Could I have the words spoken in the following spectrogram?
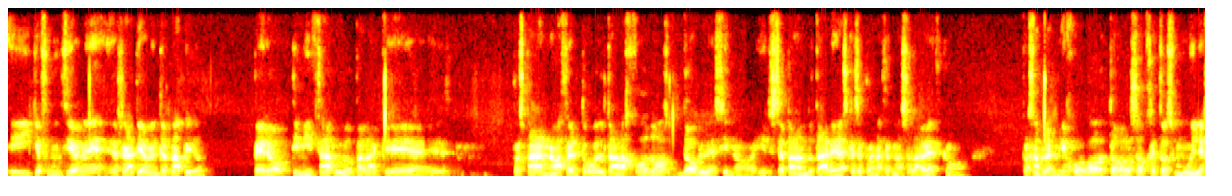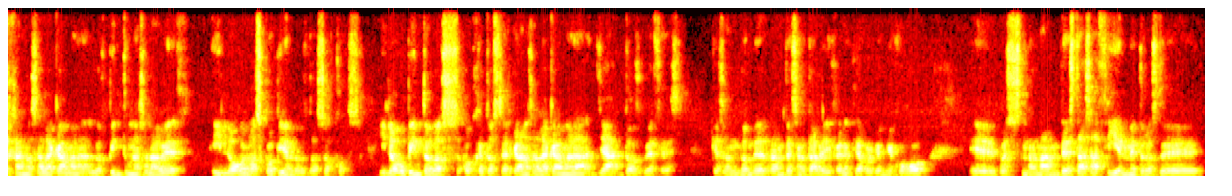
y que funcione es relativamente rápido, pero optimizarlo para que pues para no hacer todo el trabajo dos, doble, sino ir separando tareas que se pueden hacer una sola vez, como por ejemplo en mi juego todos los objetos muy lejanos a la cámara los pinto una sola vez y luego los copio en los dos ojos. Y luego pinto los objetos cercanos a la cámara ya dos veces, que son donde realmente se nota la diferencia, porque en mi juego eh, pues normalmente estás a 100 metros de,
